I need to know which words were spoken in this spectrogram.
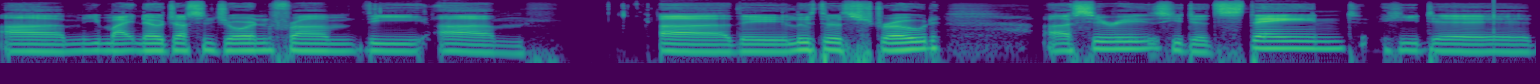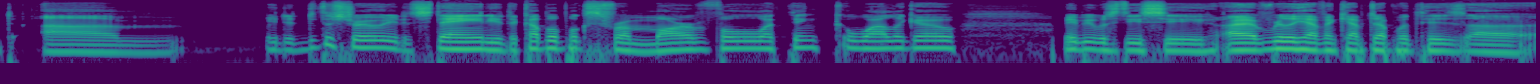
um, you might know justin jordan from the um, uh, the Luther Strode uh, series. He did Stained. He did um, he did the Strode. He did Stained. He did a couple books from Marvel, I think, a while ago. Maybe it was DC. I really haven't kept up with his uh,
